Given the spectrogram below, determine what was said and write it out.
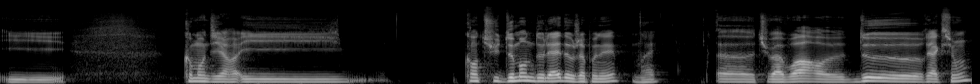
il- comment dire, il- quand tu demandes de l'aide aux Japonais, Ouais. euh, tu vas avoir euh, deux réactions.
